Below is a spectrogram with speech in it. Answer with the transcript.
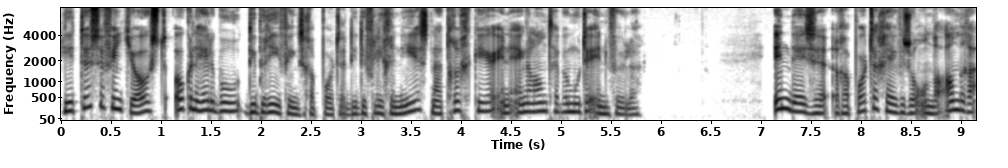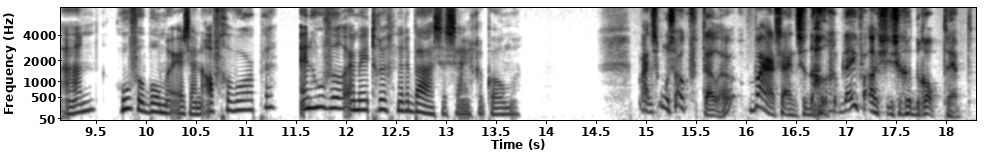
Hiertussen vindt Joost ook een heleboel debriefingsrapporten die de vliegeniers na terugkeer in Engeland hebben moeten invullen. In deze rapporten geven ze onder andere aan hoeveel bommen er zijn afgeworpen en hoeveel er mee terug naar de basis zijn gekomen. Maar ze moesten ook vertellen, waar zijn ze dan gebleven als je ze gedropt hebt?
